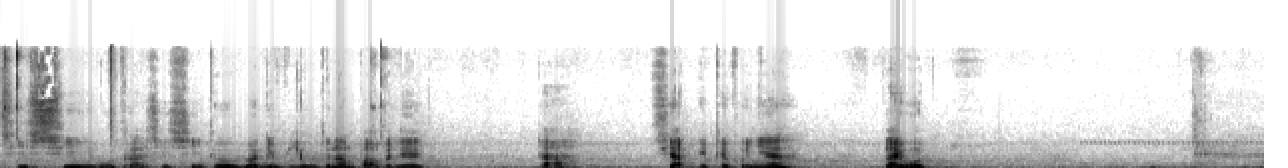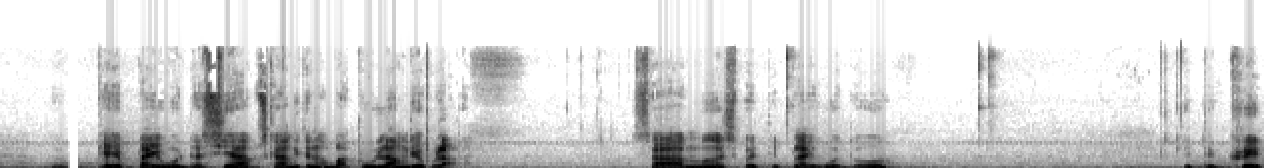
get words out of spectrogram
sisi buka sisi tu bagi view tu nampak balik dah siap kita punya plywood Okay, plywood dah siap. Sekarang kita nak buat tulang dia pula. Sama seperti plywood tu. Kita create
